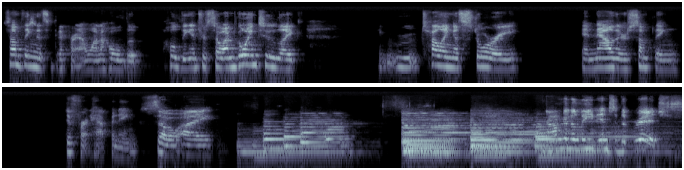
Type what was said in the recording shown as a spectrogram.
Something that's different. I want to hold the hold the interest. So I'm going to like telling a story and now there's something different happening. So I now I'm going to lead into the bridge.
